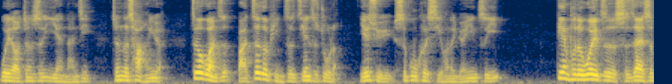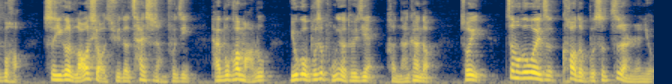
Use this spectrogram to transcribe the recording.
味道真是一言难尽，真的差很远。这个馆子把这个品质坚持住了，也许是顾客喜欢的原因之一。店铺的位置实在是不好，是一个老小区的菜市场附近，还不靠马路。如果不是朋友推荐，很难看到。所以这么个位置靠的不是自然人流，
